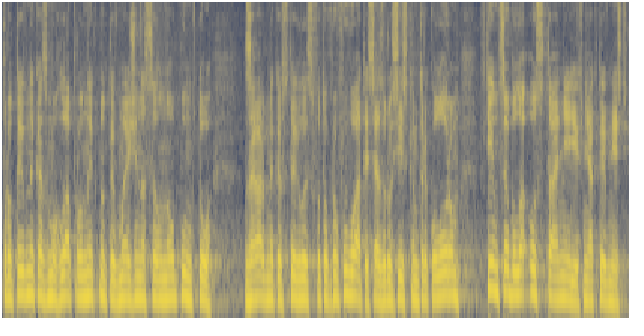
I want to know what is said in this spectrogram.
противника змогла проникнути в межі населеного пункту. Загарбники встигли сфотографуватися з російським триколором. Втім, це була остання їхня активність.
